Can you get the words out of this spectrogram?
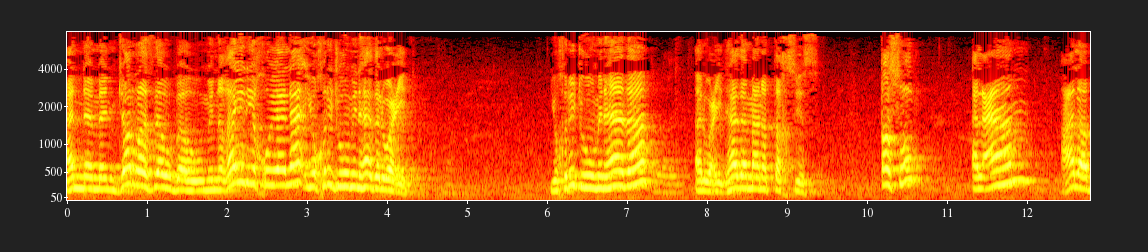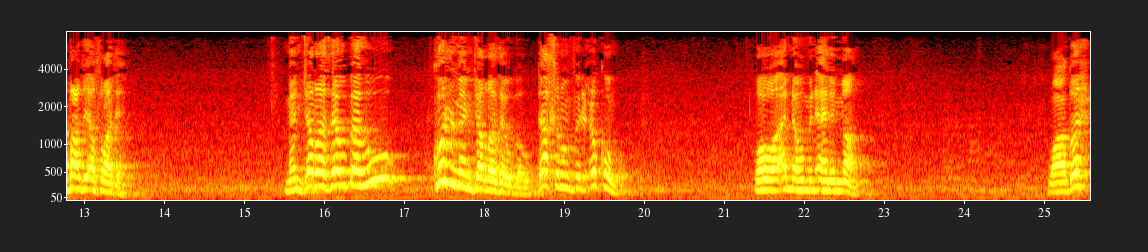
أن من جر ثوبه من غير خيلاء يخرجه من هذا الوعيد. يخرجه من هذا الوعيد. هذا معنى التخصيص. قصر العام على بعض أفراده. من جر ثوبه كل من جر ثوبه. داخل في الحكم وهو أنه من أهل النار. واضح؟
